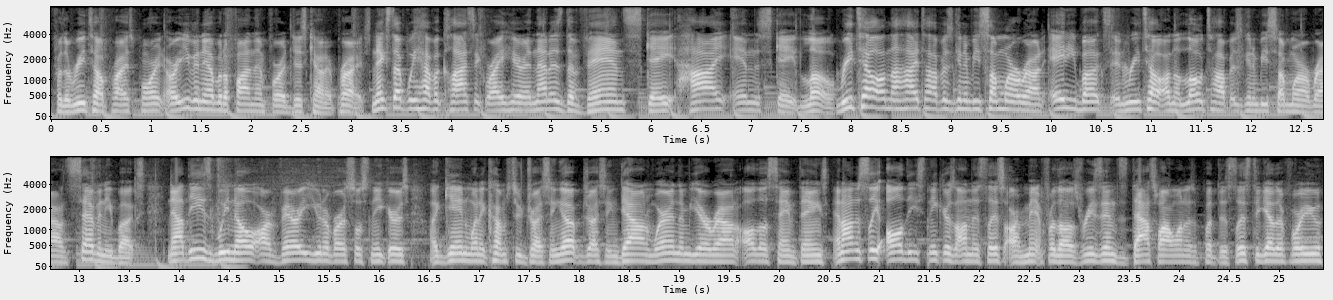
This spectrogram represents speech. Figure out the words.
for the retail price point or even able to find them for a discounted price. Next up, we have a classic right here, and that is the van Skate High and the Skate Low. Retail on the high top is going to be somewhere around 80 bucks and retail on the low top is going to be somewhere around 70 bucks. Now these we know are very universal sneakers. Again, when it comes to dressing up, dressing down, wearing them year round, all those same things. And honestly, all these sneakers on this list are meant for those reasons. That's why I wanted to put this list together for you.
